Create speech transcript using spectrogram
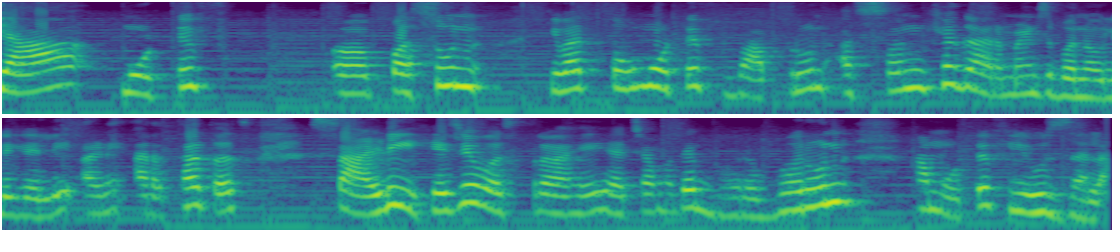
त्या मोटिफपासून किंवा तो मोटिफ वापरून असंख्य गारमेंट्स बनवली गेली आणि अर्थातच साडी हे जे वस्त्र आहे याच्यामध्ये भरभरून हा मोटिफ यूज झाला.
